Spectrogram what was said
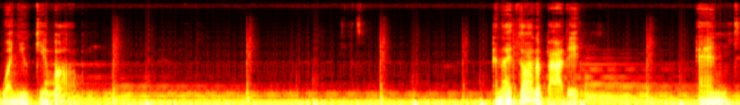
when you give up? And I thought about it, and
